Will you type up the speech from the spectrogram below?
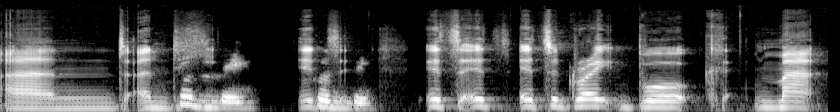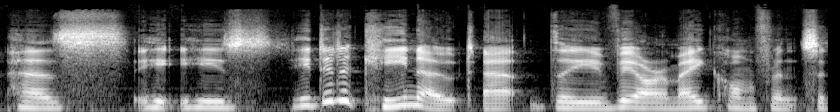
and and he. It's, it's it's it's a great book. Matt has he, he's he did a keynote at the VRMA conference a,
